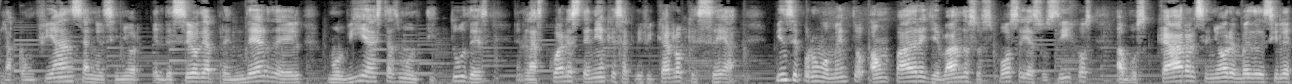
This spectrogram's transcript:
la confianza en el Señor, el deseo de aprender de Él, movía a estas multitudes en las cuales tenían que sacrificar lo que sea. Piense por un momento a un padre llevando a su esposa y a sus hijos a buscar al Señor en vez de decirle,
